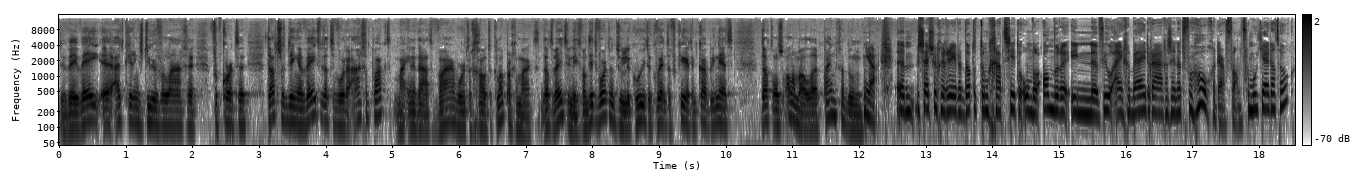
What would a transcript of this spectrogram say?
de WW-uitkeringsduur verlagen, verkorten. Dat soort dingen weten we dat er worden aangepakt. Maar inderdaad, waar wordt een grote klapper gemaakt? Dat weten we niet. Want dit wordt natuurlijk, hoe je het ook went of keert... een kabinet dat ons allemaal pijn gaat doen. Ja, um, zij suggereren dat het hem gaat zitten onder andere in eh, veel eigen bijdrages en het verhogen daarvan. Vermoed jij dat ook?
